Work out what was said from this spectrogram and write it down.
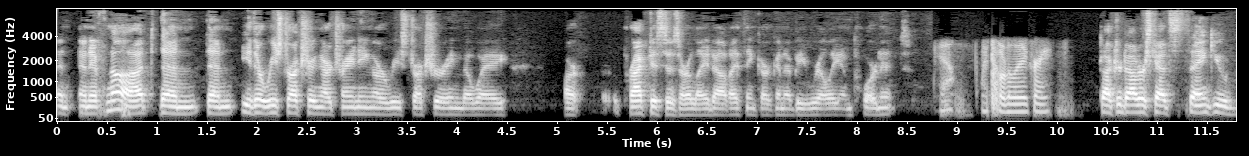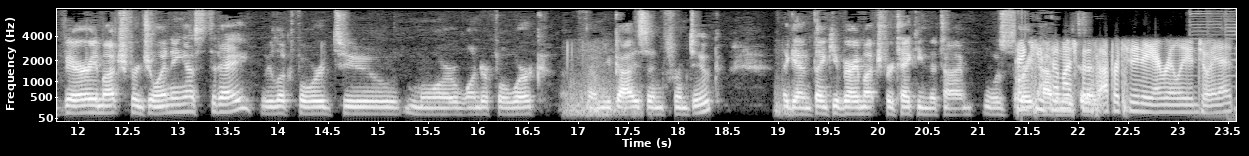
And and if not, then then either restructuring our training or restructuring the way our practices are laid out, I think are going to be really important. Yeah, I totally agree. Dr. Dotters-Katz, thank you very much for joining us today. We look forward to more wonderful work from you guys and from Duke. Again, thank you very much for taking the time. It was great. thank great you so much for this opportunity. I really enjoyed it.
